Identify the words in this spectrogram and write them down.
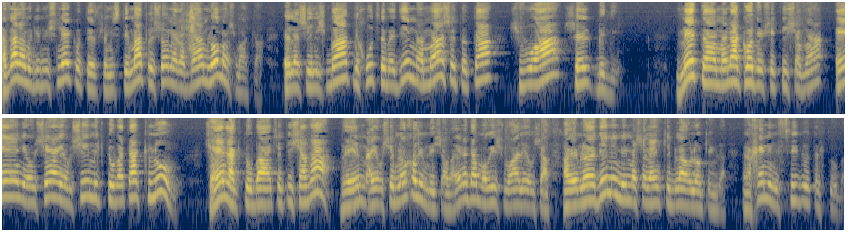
אבל המגיד משנה כותב שמסתימת לשון הרמב"ם לא משמע כך, אלא שהיא נשבעת מחוץ לבית דין ממש את אותה שבועה של בית דין. מתה האלמנה קודם שתישבע, אין יורשיה יורשים מכתובתה כלום, שאין לה כתובה עד שתישבע, והם, היורשים לא יכולים להישבע, אין אדם מוריש שבועה ליורשיו, הרי הם לא יודעים אם אמא שלהם קיבלה או לא קיבלה, ולכן הם הפסידו את הכתובה.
